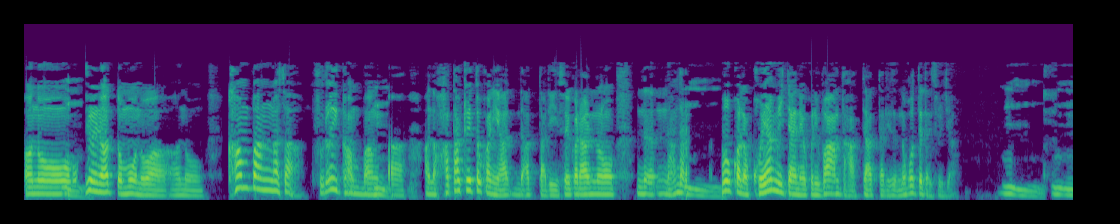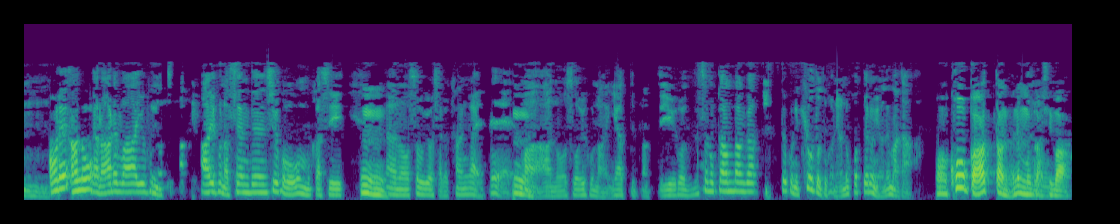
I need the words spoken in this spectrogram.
あの面白いなと思うのは、あの、看板がさ、古い看板が、うんあの、畑とかにああったり、それからあの、ななんだろう、うん農家の小屋みたいな横にバーンと貼ってあったり、残ってたりするじゃん。うん、うん、うん。あれあのだ、からあれはああいうふうな、あああいうふうな宣伝手法を昔、うん。あの、創業者が考えて、うんまあ、あの、そういうふうなやってたっていうことで、その看板が、特に京都とかには残ってるんよね、まだ。あ効果あったんだね、昔は。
